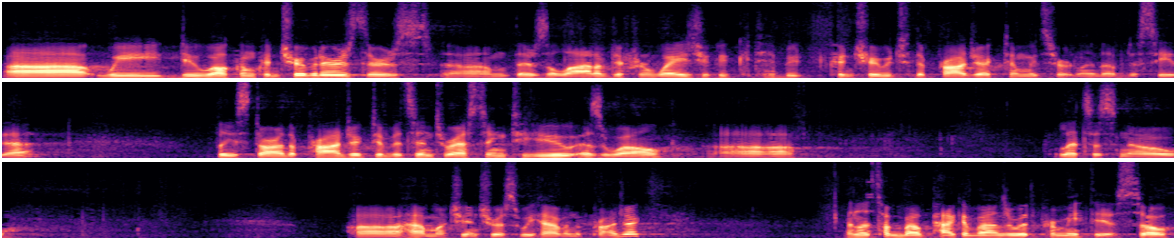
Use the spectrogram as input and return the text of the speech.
Uh, we do welcome contributors. There's, um, there's a lot of different ways you could contribute, contribute to the project, and we'd certainly love to see that. Please star the project if it's interesting to you as well. Uh, lets us know uh, how much interest we have in the project. And let's talk about Packetvisor with Prometheus. So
